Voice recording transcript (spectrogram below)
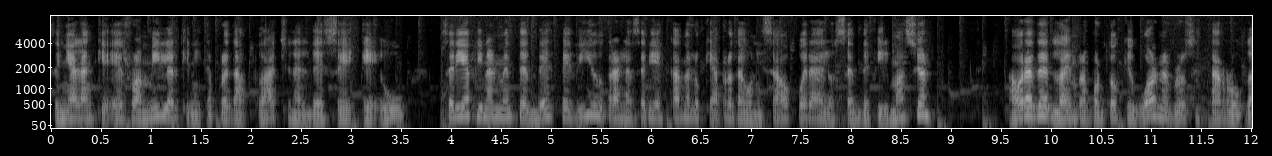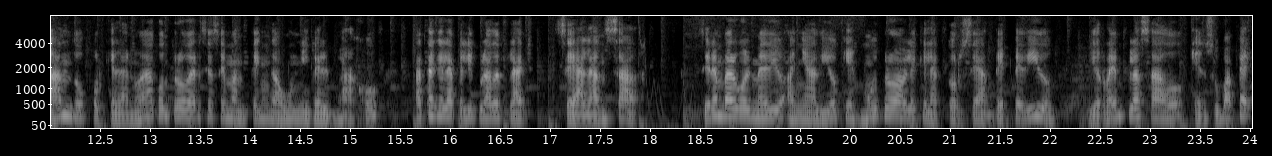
señalan que Ezra Miller, quien interpreta a Flash en el DCEU, sería finalmente despedido tras la serie de escándalos que ha protagonizado fuera de los sets de filmación. Ahora Deadline reportó que Warner Bros. está rogando porque la nueva controversia se mantenga a un nivel bajo hasta que la película de Flash sea lanzada. Sin embargo, el medio añadió que es muy probable que el actor sea despedido y reemplazado en su papel.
